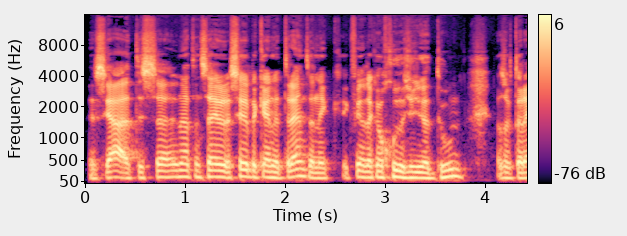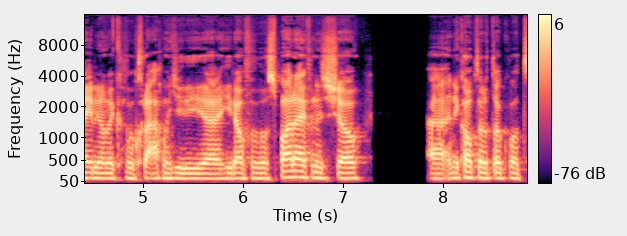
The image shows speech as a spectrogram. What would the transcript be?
Dus ja, het is uh, net een zeer, bekende trend. En ik, ik vind het ook heel goed dat jullie dat doen. Dat is ook de reden dat ik zo graag met jullie uh, hierover wil sparren even in de show. En ik hoop dat het ook wat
